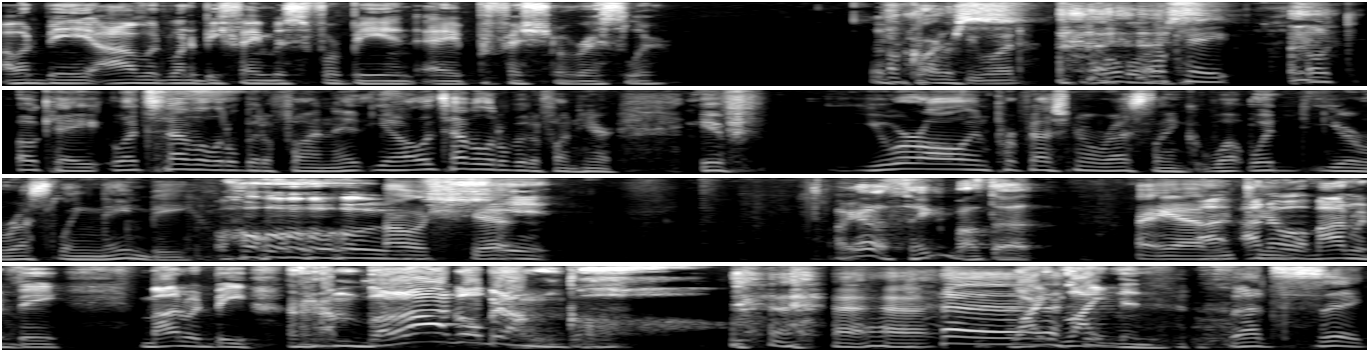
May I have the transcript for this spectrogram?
I would be. I would want to be famous for being a professional wrestler. Of, course. you would. Oh, okay. Okay. Okay. Let's have a little bit of fun. You know, let's have a little bit of fun here. If you were all in professional wrestling, what would your wrestling name be? Oh, Oh, shit. I gotta think about that. Uh, yeah, I, I know what mine would be. Mine would be Rambalago Blanco. White Lightning. That's sick.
